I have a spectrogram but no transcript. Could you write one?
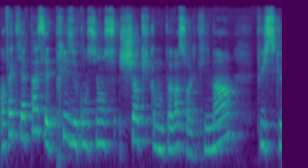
en fait, il n'y a pas cette prise de conscience choc comme on peut avoir sur le climat, puisque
